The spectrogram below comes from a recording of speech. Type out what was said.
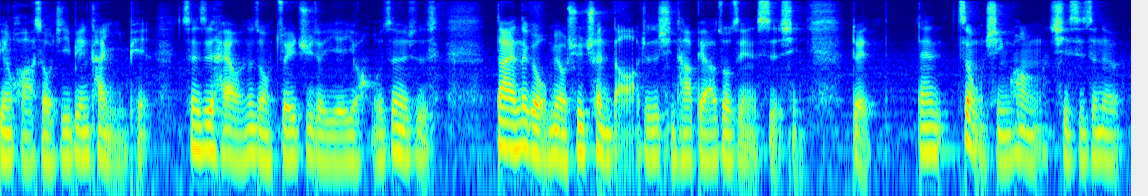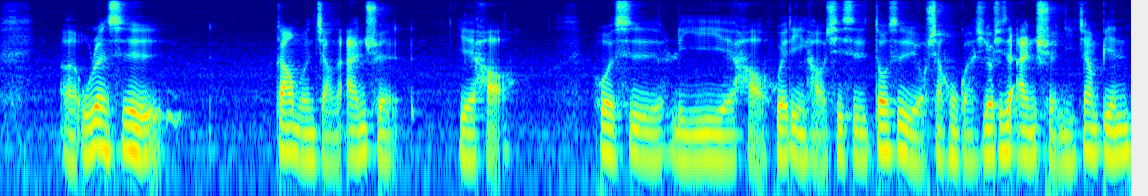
边滑手机边看影片，甚至还有那种追剧的也有。我真的是。当然，那个我没有去劝导，就是请他不要做这件事情。对，但这种情况其实真的，呃，无论是刚刚我们讲的安全也好，或是礼仪也好，规定也好，其实都是有相互关系。尤其是安全，你这样边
